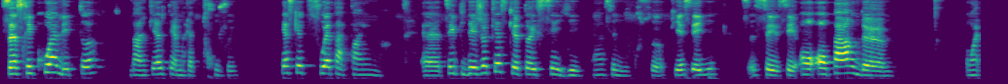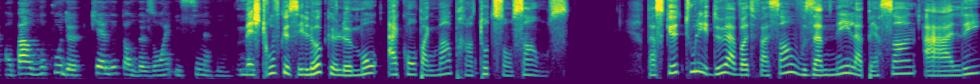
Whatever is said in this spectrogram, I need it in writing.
ce serait quoi l'état dans lequel tu aimerais te trouver? Qu'est-ce que tu souhaites atteindre? Euh, puis déjà, qu'est-ce que tu as essayé? Hein? C'est beaucoup ça. Puis essayer, c'est, on parle de Ouais, on parle beaucoup de quel est ton besoin ici maintenant. Mais je trouve que c'est là que le mot accompagnement prend tout son sens. Parce que tous les deux, à votre façon, vous amenez la personne à aller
